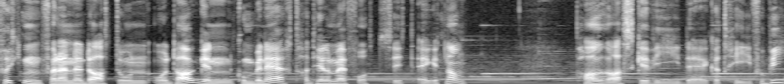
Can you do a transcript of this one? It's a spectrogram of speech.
frykten for denne datoen og dagen kombinert har til og med fått sitt eget navn. Paraskevide forbi.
